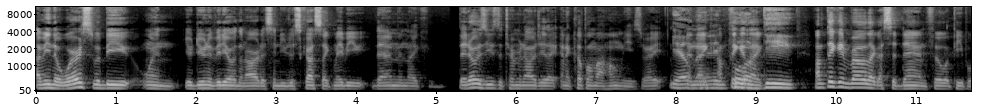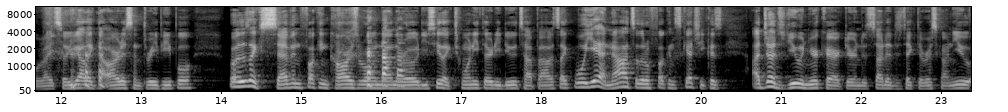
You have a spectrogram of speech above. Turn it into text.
I mean, the worst would be when you're doing a video with an artist and you discuss like maybe them and like they'd always use the terminology like and a couple of my homies, right? Yeah. and like I'm thinking like deep. I'm thinking, bro, like a sedan filled with people, right? So you got like the artist and three people. Bro, there's like seven fucking cars rolling down the road. You see like 20, 30 dudes hop out. It's like, well, yeah, now it's a little fucking sketchy because I judged you and your character and decided to take the risk on you.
